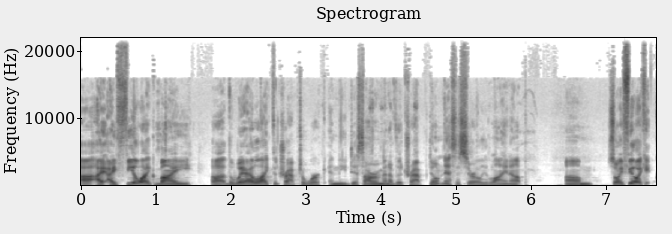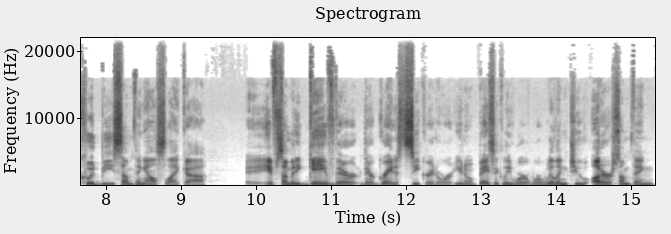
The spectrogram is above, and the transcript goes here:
Uh, I, I feel like my uh, the way I like the trap to work and the disarmament of the trap don't necessarily line up. Um, so I feel like it could be something else, like uh, if somebody gave their their greatest secret, or you know, basically were were willing to utter something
